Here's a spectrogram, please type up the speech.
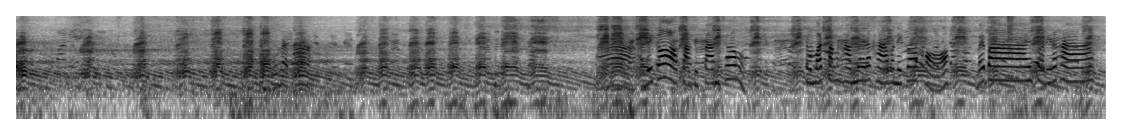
โอ้โหแบบว่าอ่าอันนี้ก็ฝากติดตามช่องชมวัดฟังธรรมด้วยนะคะ วันนี้ก็ขอบ๊ายบาย สวัสดีนะคะ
